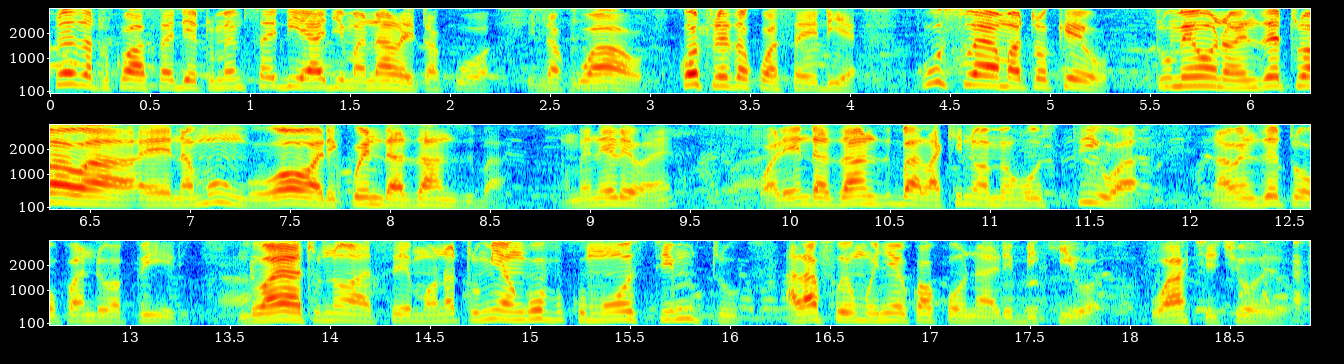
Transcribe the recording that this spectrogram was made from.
tunaweza tukawasaidia. Tumemsaidia Haji Manara, itakuwa itakuwa hao kwao, tunaweza kuwasaidia. Kuhusu haya matokeo, tumeona wenzetu hawa e, Namungo wao walikwenda Zanzibar, umenielewa eh? Walienda Zanzibar, lakini wamehostiwa na wenzetu wa upande wa pili. Ndio haya tunaowasema, unatumia nguvu kumhosti mtu alafu wewe mwenyewe kwako unaharibikiwa. Waache choyo.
